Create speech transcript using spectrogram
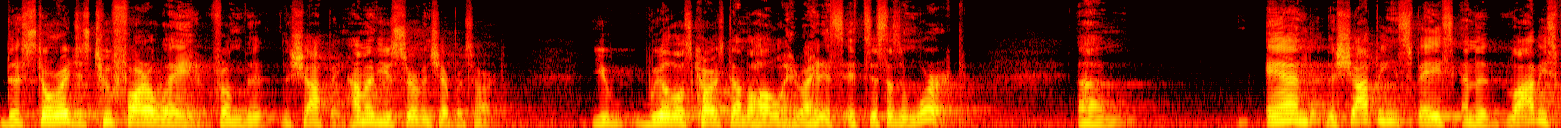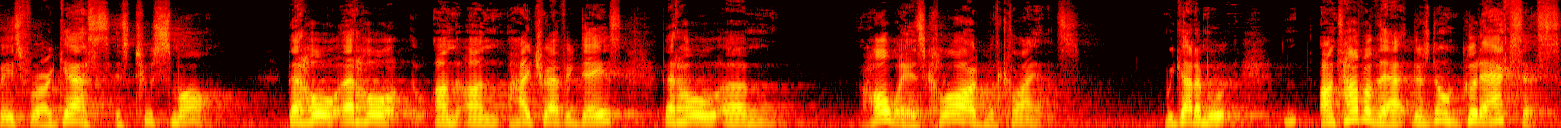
The storage is too far away from the, the shopping. How many of you serve in Shepherd's Heart? You wheel those carts down the hallway, right? It's, it just doesn't work. Um, and the shopping space and the lobby space for our guests is too small. That whole, that whole on, on high traffic days, that whole um, hallway is clogged with clients. We got to move. On top of that, there's no good access.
